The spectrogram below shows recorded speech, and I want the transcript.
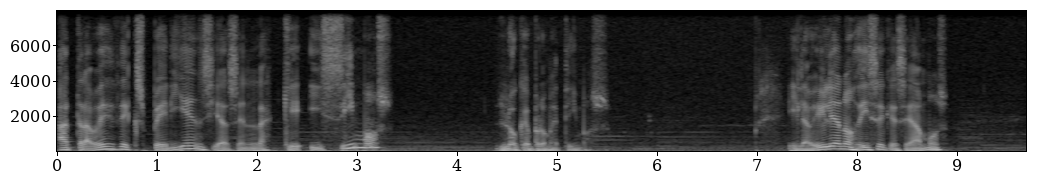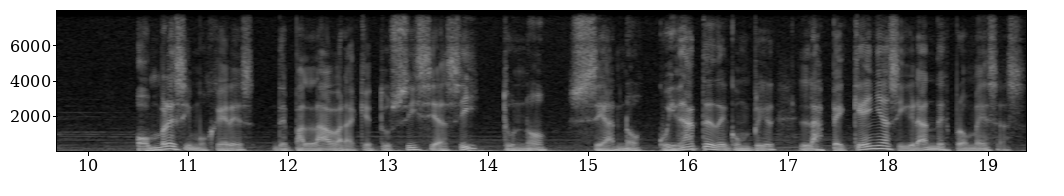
a través de experiencias en las que hicimos lo que prometimos. Y la Biblia nos dice que seamos hombres y mujeres de palabra, que tú sí sea sí, tú no sea no. Cuídate de cumplir las pequeñas y grandes promesas.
